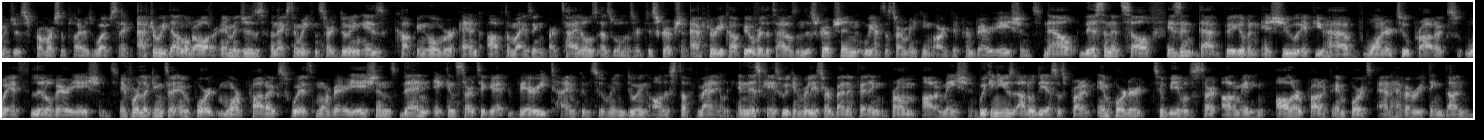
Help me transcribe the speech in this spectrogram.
images from our supplier's website. After we download all our images, the next thing we can start doing is copying over and optimizing our titles as well as our description. After we copy over the titles and description, we have to start making our different variations. Now, this in itself isn't that big of an issue if you have one or two products with little variations. If we're looking to import more products with more variations, then it can start to get very time consuming doing all this stuff manually. In this case, we can really start benefiting from automation. We can use AutoDS's product importer to be able to start automating all our product imports and have everything done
